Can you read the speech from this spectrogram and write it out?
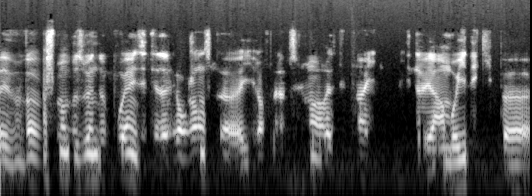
avait vachement besoin de points, ils étaient dans l'urgence, il leur fallait absolument un résultat. Ils, avaient envoyé l'équipe, euh,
